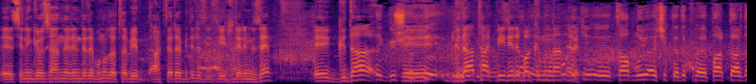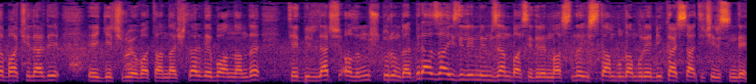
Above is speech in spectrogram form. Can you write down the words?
E, senin gözlemlerinde de bunu da tabii aktarabiliriz izleyicilerimize. E, gıda e, de gıda takviyeleri bakımından evet. Buradaki e, tabloyu açıkladık. E, Parklarda, bahçelerde e, geçiriyor vatandaşlar ve bu anlamda tedbirler alınmış durumda. Biraz daha izlenimlerimizden bahsedelim aslında. İstanbul'dan buraya birkaç saat içerisinde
